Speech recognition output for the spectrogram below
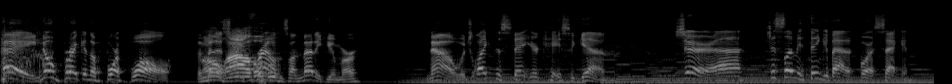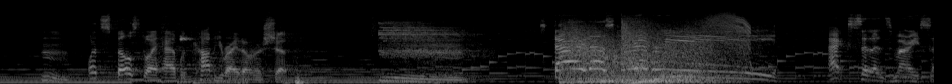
Hey, no breaking the fourth wall! The Oh, ministry wow. frowns on meta-humor. Now, would you like to state your case again? Sure, uh, just let me think about it for a second. Hmm, what spells do I have with copyright ownership? Hmm. Stardust Reverie! Excellent, Marisa.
